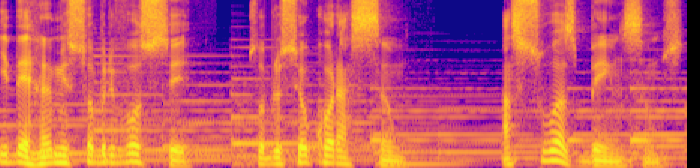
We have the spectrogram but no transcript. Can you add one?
e derrame sobre você, sobre o seu coração, as suas bênçãos.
